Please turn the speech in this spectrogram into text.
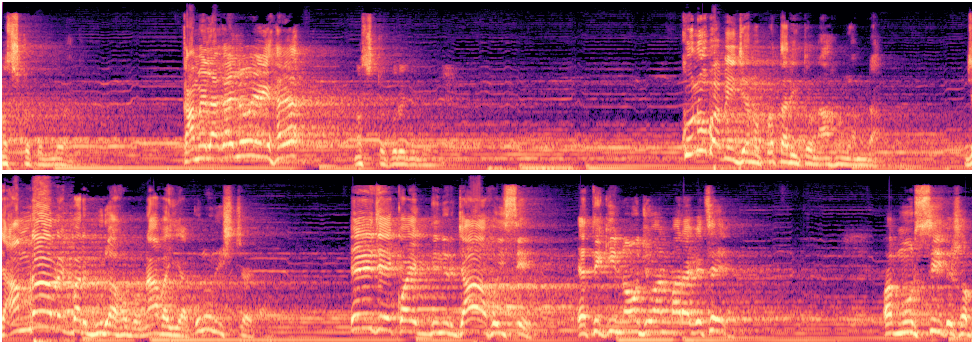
নষ্ট করলেও এখন। কামে লাগাইলেও এই হায়াত নষ্ট করে দিল কোনোভাবেই যেন প্রতারিত না হই আমরা। যে আমরা একবার বুড়া হব না ভাইয়া, কোনো নিশ্চয়তা এই যে কয়েকদিনের যা হইছে, এতে কি নজওয়ান মারা গেছে? আর তো সব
